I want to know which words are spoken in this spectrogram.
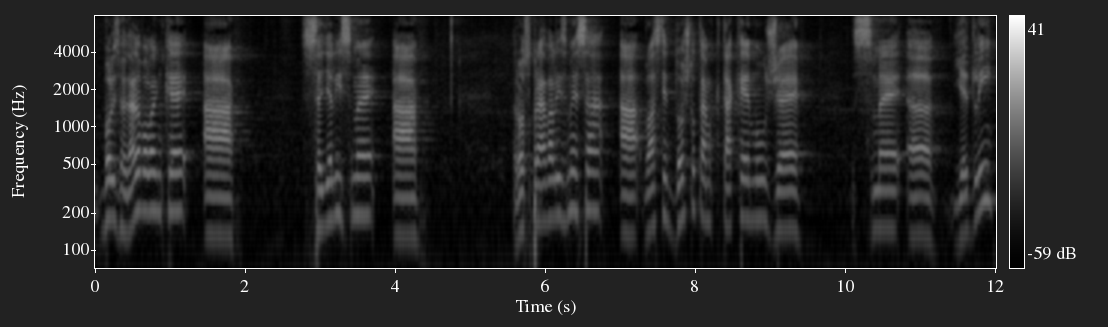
boli sme na dovolenke a sedeli sme a rozprávali sme sa a vlastne došlo tam k takému, že sme uh, jedli,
